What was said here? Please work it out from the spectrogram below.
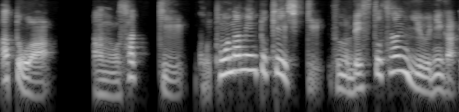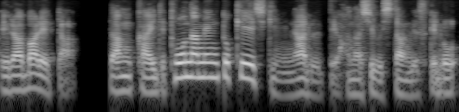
あとは、あの、さっき、トーナメント形式、そのベスト32が選ばれた段階でトーナメント形式になるっていう話をしたんですけど、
